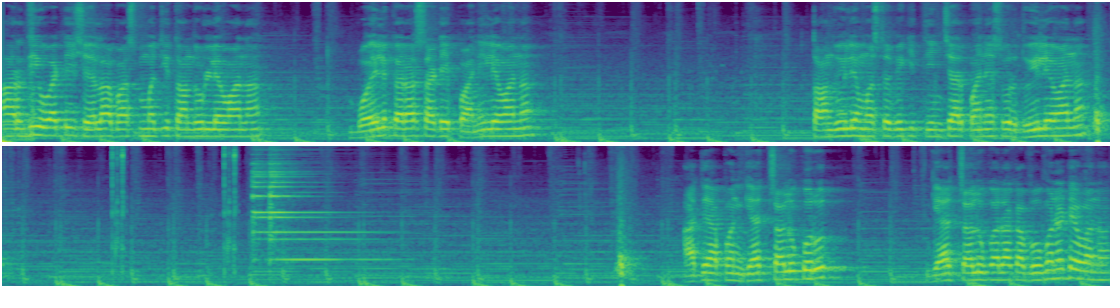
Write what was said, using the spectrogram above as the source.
अर्धी वाटी शेला बासमती तांदूळ लेवाना बॉईल करासाठी पाणी लेवानं तांदूळले मस्तपैकी तीन चार पाण्यासवर धुई लेवाना आता आपण गॅस चालू करू गॅस चालू करा का बोगन ठेवाना?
